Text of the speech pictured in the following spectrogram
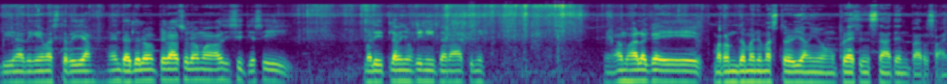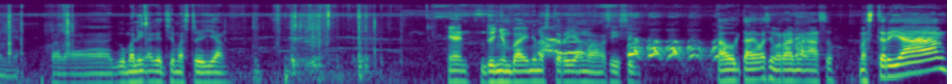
Bigyan natin kay Master Yang. Ngayon dadalawang piraso lang mga kasisid kasi maliit lang yung kinita natin eh. Ang mahalaga eh maramdaman ni Master Yang yung presence natin para sa kanya. Para gumaling agad si Master Yang. Yan, doon yung bahay ni Master Yang mga kasisid. Tawag tayo kasi maraming aso. Master Yang!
